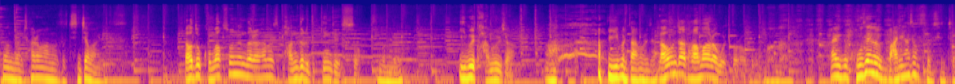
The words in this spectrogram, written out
소년단 촬영하면서 진짜 많이 느꼈어요. 나도 고막 소년단을 하면서 반대로 느낀 게 있어. 뭔데요? 입을 다물자. 입을 다물자. 나 혼자 다 말하고 있더라고. 아니 그 고생을 많이 하셨어 진짜.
